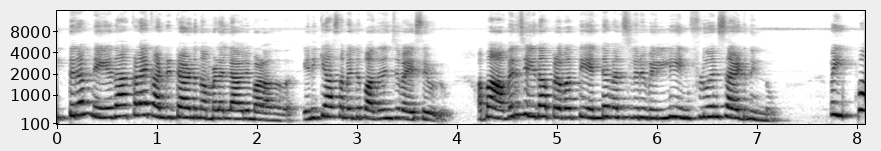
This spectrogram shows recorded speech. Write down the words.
ഇത്തരം നേതാക്കളെ കണ്ടിട്ടാണ് നമ്മളെല്ലാവരും വളർന്നത്. എനിക്ക് ആ സമയത്ത് പതിനഞ്ച് വയസ്സേ ഉള്ളൂ. അപ്പൊ അവർ ചെയ്ത പ്രവൃത്തി എന്റെ മനസ്സിലൊരു വലിയ ഇൻഫ്ലുവൻസ് ആയിട്ട് നിന്നു. അപ്പൊ ഇപ്പൊ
